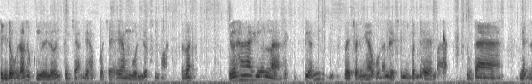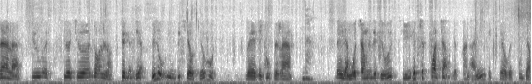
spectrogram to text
trình độ giáo dục của người lớn tình trạng đi học của trẻ em nguồn nước sinh hoạt vân vân. Thứ hai nữa là cái thực tiễn về chuẩn nghèo cũng đã nảy sinh vấn đề mà chúng ta nhận ra là chưa chưa chưa đo lường chưa nhận diện. Ví dụ như cái chiều thiếu hụt về dịch vụ việc làm. Vâng. đây là một trong những cái tiêu chí hết sức quan trọng để phản ánh cái chiều về thu nhập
